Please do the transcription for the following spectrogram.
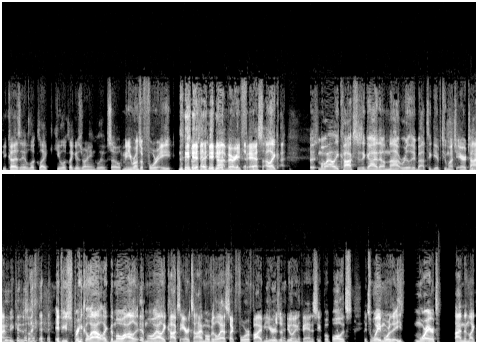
because it looked like he looked like he was running in glue. So I mean, he runs a four eight, so he's, he's not very fast. I like uh, Mo Alie-Cox is a guy that I'm not really about to give too much airtime because like if you sprinkle out like the Mo Alie, the Mo Alie-Cox airtime over the last like four or five years of doing fantasy football, it's it's way more than he's more airtime than like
